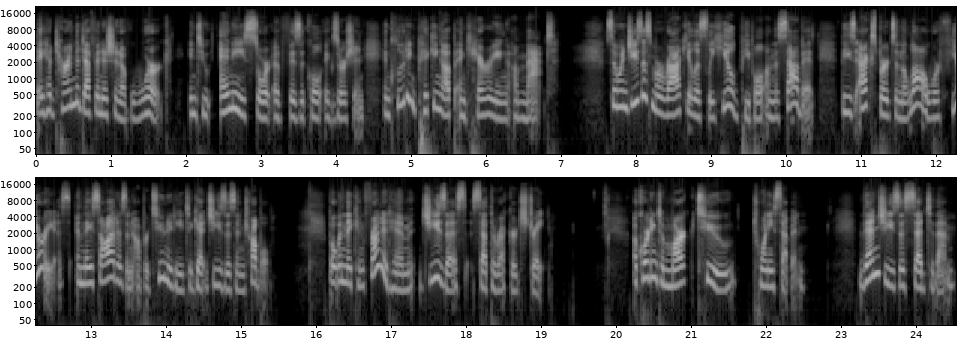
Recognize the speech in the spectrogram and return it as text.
they had turned the definition of work into any sort of physical exertion, including picking up and carrying a mat. So when Jesus miraculously healed people on the Sabbath, these experts in the law were furious and they saw it as an opportunity to get Jesus in trouble. But when they confronted him, Jesus set the record straight. According to Mark 2 27, then Jesus said to them,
